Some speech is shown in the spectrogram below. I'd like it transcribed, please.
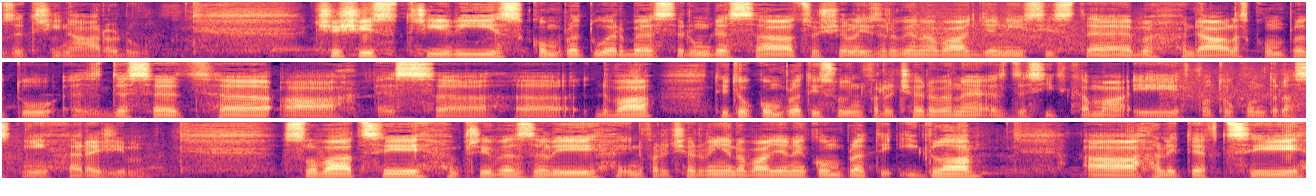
ze tří národů. Češi střílí z kompletu RB70, což je laserově naváděný systém, dále z kompletu S10 a S2. Tyto komplety jsou infračervené, S10 má i fotokontrastní režim. Slováci přivezli infračerveně naváděné komplety Igla a Litevci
